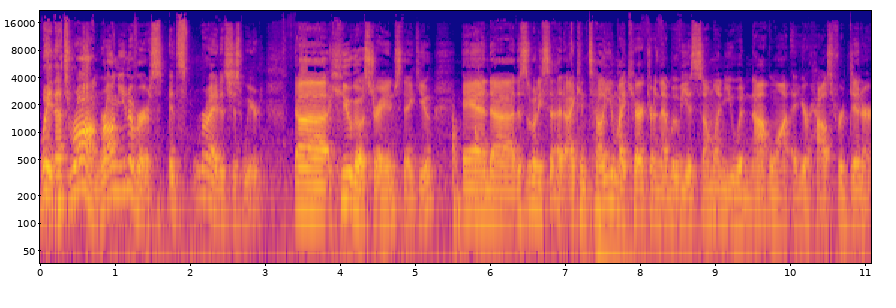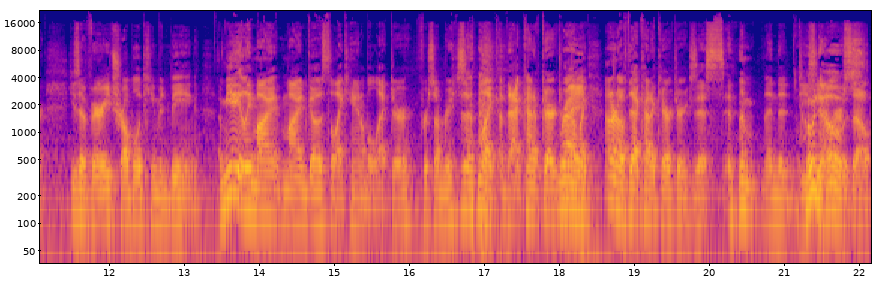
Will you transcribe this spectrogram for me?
wait, that's wrong. Wrong universe. It's right. It's just weird. Uh, Hugo Strange, thank you. And uh, this is what he said I can tell you my character in that movie is someone you would not want at your house for dinner. He's a very troubled human being. Immediately, my mind goes to like Hannibal Lecter for some reason, like that kind of character. Right. like, I don't know if that kind of character exists in the in the DC Who universe. knows? So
